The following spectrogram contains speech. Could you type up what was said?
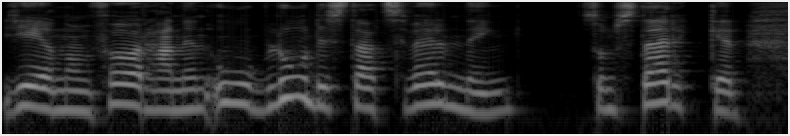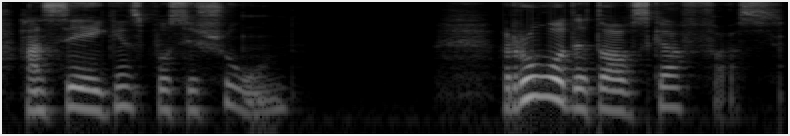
genomför han en oblodig statsvälvning som stärker hans egen position. Rådet avskaffas,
